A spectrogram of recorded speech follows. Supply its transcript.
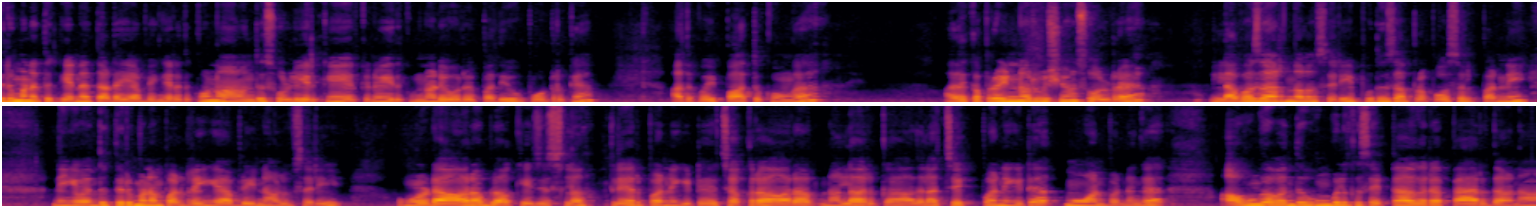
திருமணத்துக்கு என்ன தடை அப்படிங்கிறதுக்கும் நான் வந்து சொல்லியிருக்கேன். ஏற்கனவே இதுக்கு முன்னாடி ஒரு பதிவு போட்டிருக்கேன். அதை போய் பார்த்துக்கோங்க. அதுக்கப்புறம் இன்னொரு விஷயம் சொல்கிறேன் லவர்ஸாக இருந்தாலும் சரி புதுசாக ப்ரப்போசல் பண்ணி நீங்கள் வந்து திருமணம் பண்ணுறீங்க அப்படின்னாலும் சரி உங்களோட ஆரா பிளாக்கேஜஸ்லாம் கிளியர் பண்ணிக்கிட்டு சக்கரா ஆரா நல்லா இருக்கா? அதெல்லாம் செக் பண்ணிக்கிட்டு மூவ் ஆன் பண்ணுங்கள் அவங்க வந்து உங்களுக்கு செட் ஆகிற பேர் தானா?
